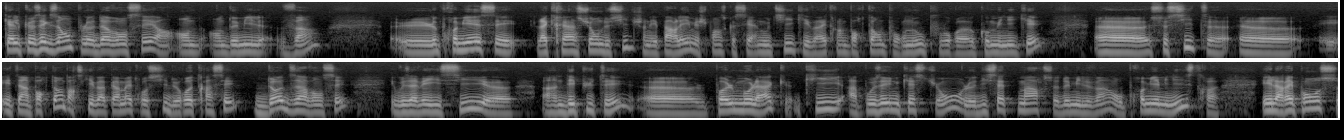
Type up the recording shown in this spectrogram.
quelques exemples d'avancées en 2020. Le premier, c'est la création du site, j'en ai parlé, mais je pense que c'est un outil qui va être important pour nous pour euh, communiquer. Euh, ce site euh, est important parce qu'il va permettre aussi de retracer d'autres avancées. Et vous avez ici un député, Paul Molac, qui a posé une question le 17 mars 2020 au Premier ministre. Et la réponse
